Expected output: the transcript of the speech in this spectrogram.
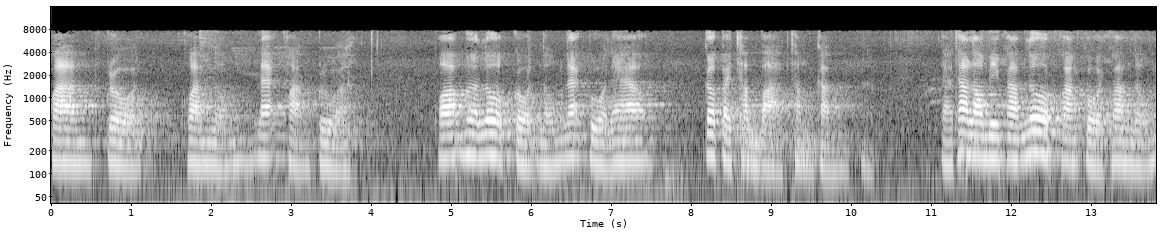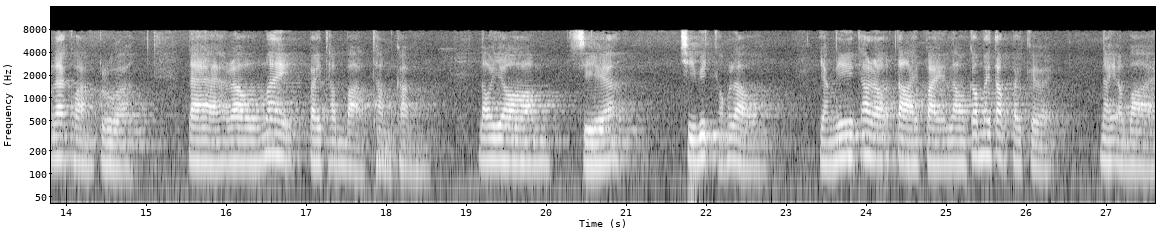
ความโกรธ ความหลงและความกลัว เพราะเมื่อโลภโกรธหลงและกลัวแล้ว ก็ไปทำบาปทำกรรม แต่ถ้าเรามีความโลภความโกรธความหลงและความกลัว แต่เราไม่ไปทำบาปทำกรรม เรายอมเสียชีวิตของเรา อย่างนี้ถ้าเราตายไปเราก็ไม่ต้องไปเกิดในอบาย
